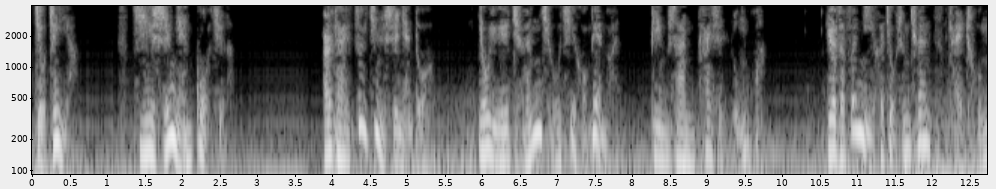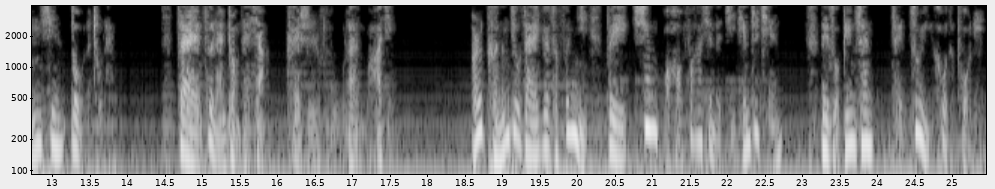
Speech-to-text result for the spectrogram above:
就这样，几十年过去了，而在最近十年多，由于全球气候变暖，冰山开始融化。约瑟芬妮和救生圈才重新露了出来，在自然状态下开始腐烂瓦解，而可能就在约瑟芬妮被星火号发现的几天之前，那座冰山才最后的破裂。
